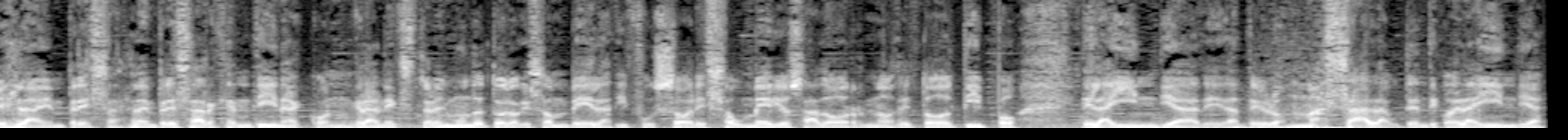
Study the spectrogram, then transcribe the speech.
es la empresa, la empresa argentina con gran éxito en el mundo, todo lo que son velas, difusores, saumerios, adornos de todo tipo, de la India, de, de los masala auténticos de la India,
